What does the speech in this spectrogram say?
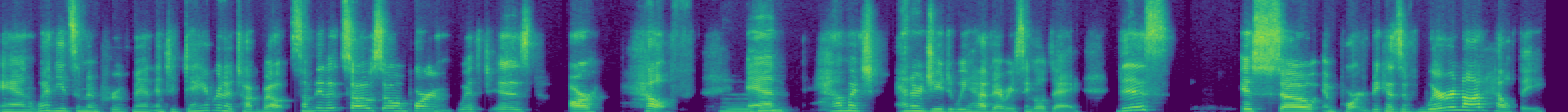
and what needs some improvement. And today we're going to talk about something that's so, so important, which is our health mm-hmm. and how much energy do we have every single day? This is so important because if we're not healthy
